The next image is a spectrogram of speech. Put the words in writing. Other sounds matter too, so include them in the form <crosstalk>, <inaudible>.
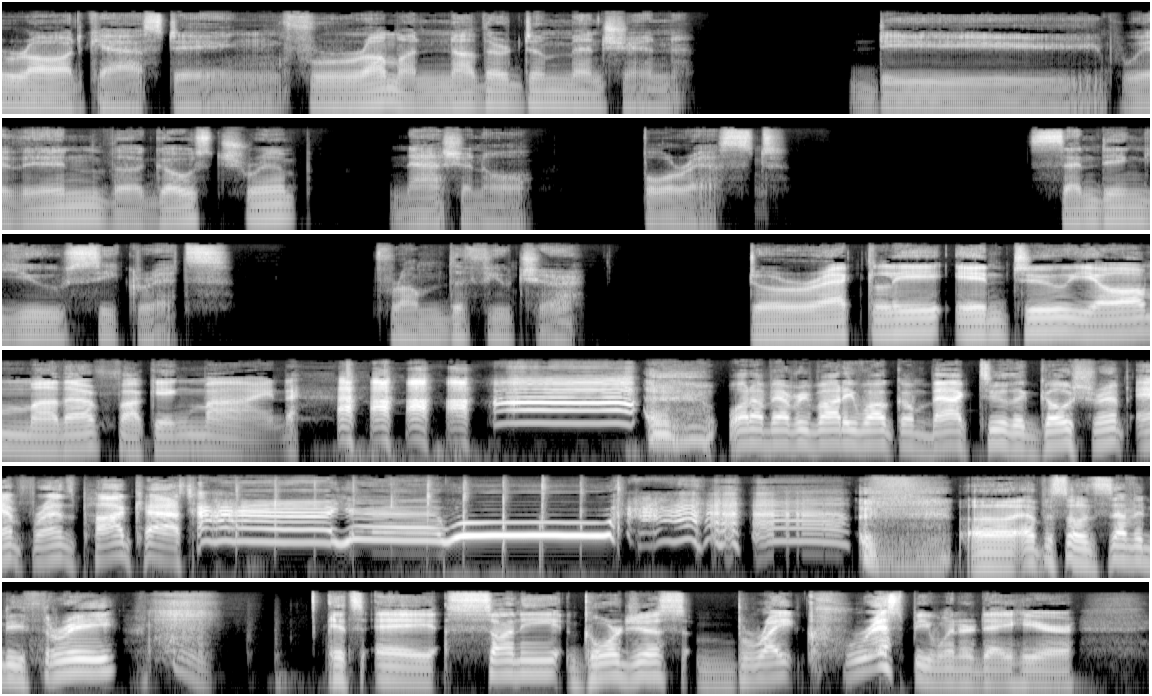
Broadcasting from another dimension, deep within the Ghost Shrimp National Forest, sending you secrets from the future directly into your motherfucking mind. <laughs> what up, everybody? Welcome back to the Ghost Shrimp and Friends podcast. yeah, woo! uh, episode 73. It's a sunny, gorgeous, bright, crispy winter day here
